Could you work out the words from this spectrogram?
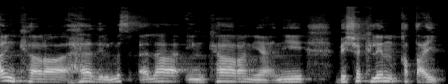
أنكر هذه المسألة انكارا يعني بشكل قطعي.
